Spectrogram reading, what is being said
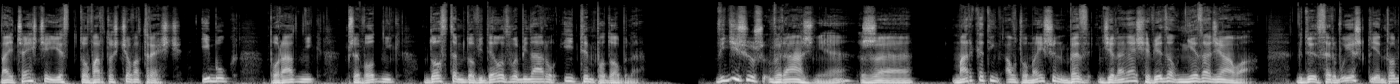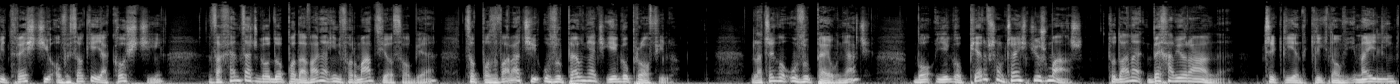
Najczęściej jest to wartościowa treść: e-book, poradnik, przewodnik, dostęp do wideo z webinaru i tym podobne. Widzisz już wyraźnie, że marketing automation bez dzielenia się wiedzą nie zadziała. Gdy serwujesz klientowi treści o wysokiej jakości, zachęcasz go do podawania informacji o sobie, co pozwala ci uzupełniać jego profil. Dlaczego uzupełniać? Bo jego pierwszą część już masz. To dane behawioralne. Czy klient kliknął w e-mailing,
